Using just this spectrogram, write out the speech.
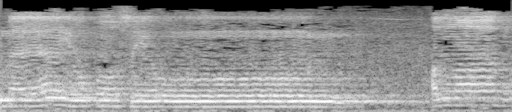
لا يقصرون. الله.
